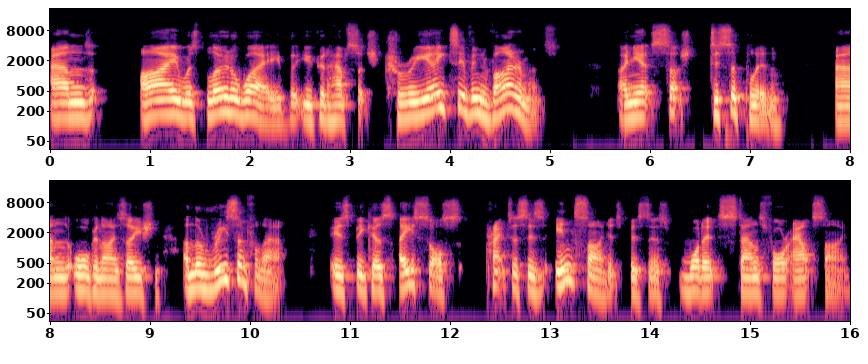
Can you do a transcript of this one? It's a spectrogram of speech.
And I was blown away that you could have such creative environment and yet such discipline and organization. And the reason for that is because ASOS practices inside its business what it stands for outside.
